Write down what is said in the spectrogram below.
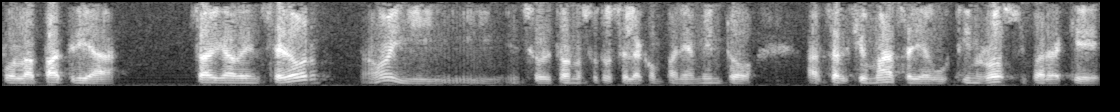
por la Patria salga vencedor, ¿no? y, sobre todo nosotros el acompañamiento a Sergio Massa y Agustín Rossi para que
